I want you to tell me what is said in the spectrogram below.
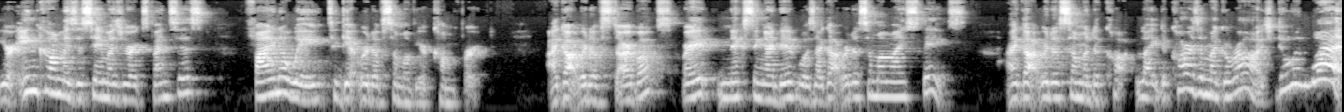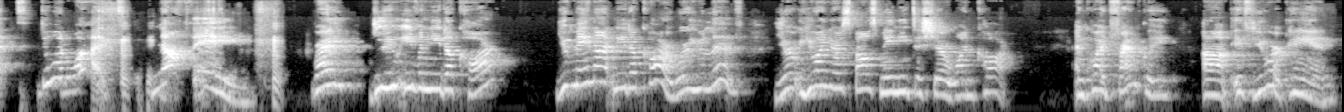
your income is the same as your expenses, find a way to get rid of some of your comfort. I got rid of Starbucks, right? Next thing I did was I got rid of some of my space. I got rid of some of the car, like the cars in my garage. Doing what? Doing what? Nothing. Right? Do you even need a car? You may not need a car where you live. You're, you and your spouse may need to share one car. And quite frankly, um, if you are paying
